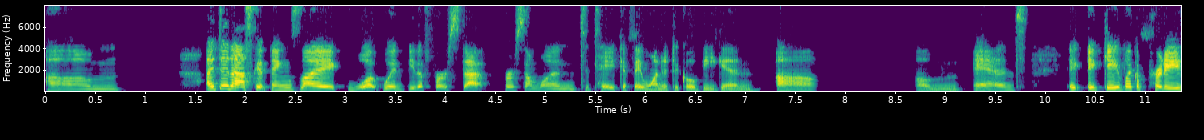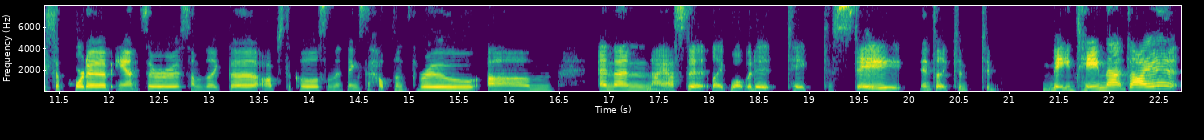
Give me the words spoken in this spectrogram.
Um, I did ask it things like what would be the first step for someone to take if they wanted to go vegan. Um, and it, it gave like a pretty supportive answer, some of like the obstacles, some of the things to help them through. Um, and then I asked it like, what would it take to stay and to like to to maintain that diet?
